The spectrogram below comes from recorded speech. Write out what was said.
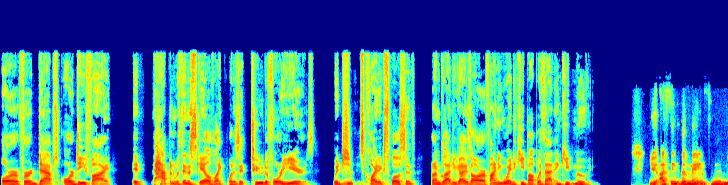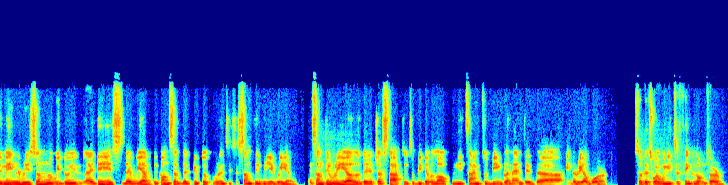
or for dApps or DeFi, it happened within a scale of like, what is it, two to four years, which mm-hmm. is quite explosive. But I'm glad you guys are finding a way to keep up with that and keep moving. Yeah, I think the main the main reason we're doing like this that we have the concept that cryptocurrencies is something really real. It's something real that just started to be developed, need time to be implemented uh, in the real world. So that's why we need to think long term.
